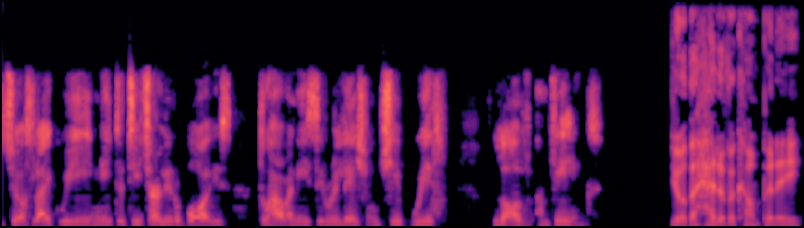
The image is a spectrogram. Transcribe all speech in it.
just like we need to teach our little boys to have an easy relationship with love and feelings. You're the head of a company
